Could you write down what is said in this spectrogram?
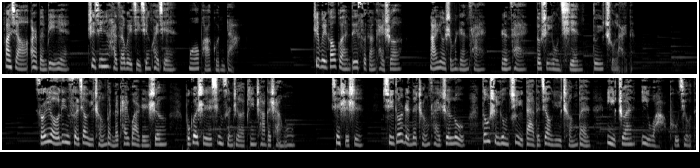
发小二本毕业，至今还在为几千块钱摸爬滚打。这位高管对此感慨说：“哪有什么人才？人才都是用钱堆出来的。所有吝啬教育成本的开挂人生，不过是幸存者偏差的产物。现实是。”许多人的成才之路都是用巨大的教育成本一砖一瓦铺就的。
